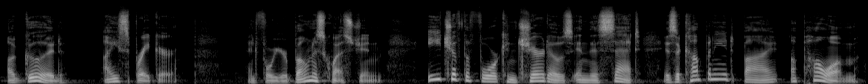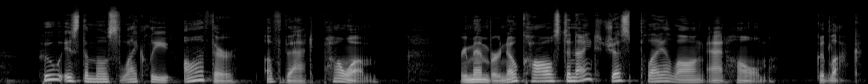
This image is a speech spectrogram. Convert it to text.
A good icebreaker. And for your bonus question, each of the four concertos in this set is accompanied by a poem. Who is the most likely author of that poem? Remember, no calls tonight, just play along at home. Good luck.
